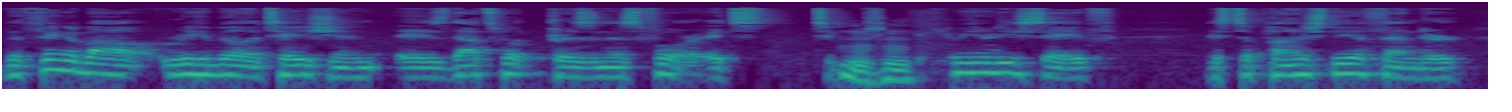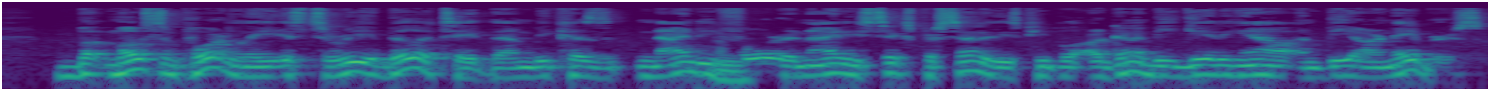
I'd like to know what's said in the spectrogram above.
the thing about rehabilitation is that's what prison is for. It's to keep the community safe. It's to punish the offender, but most importantly, is to rehabilitate them because 94 to 96 percent of these people are going to be getting out and be our neighbors.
